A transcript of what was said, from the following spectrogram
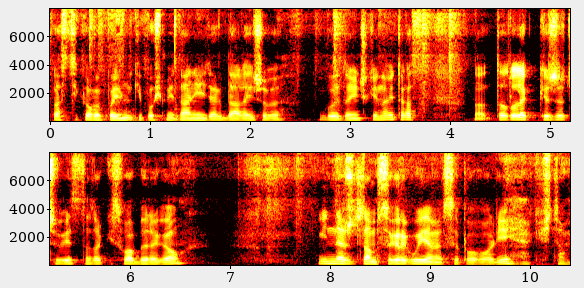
plastikowe pojemniki po śmietanie i tak dalej, żeby były doniczki. No i teraz no, to lekkie rzeczy, więc na taki słaby regał. Inne rzeczy tam segregujemy sobie powoli. Jakieś tam.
